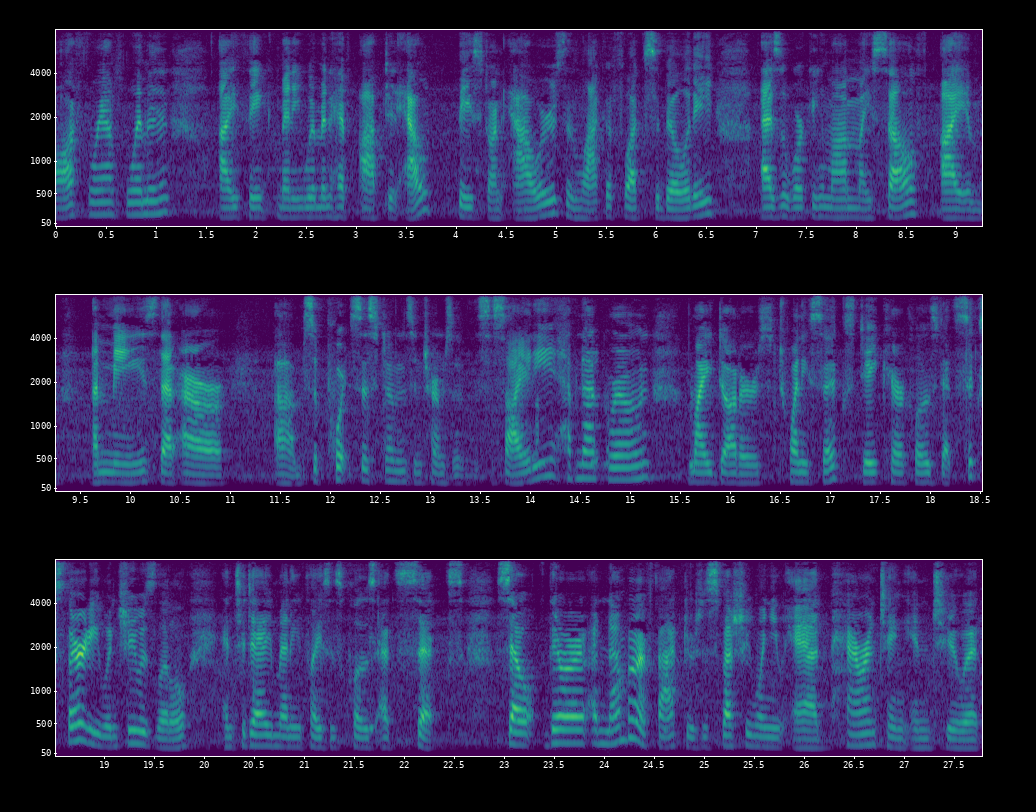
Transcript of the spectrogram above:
off ramp women. I think many women have opted out based on hours and lack of flexibility. As a working mom myself, I am amazed that our um, support systems in terms of the society have not grown. My daughter's 26. Daycare closed at 6:30 when she was little, and today many places close at 6. So there are a number of factors, especially when you add parenting into it,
